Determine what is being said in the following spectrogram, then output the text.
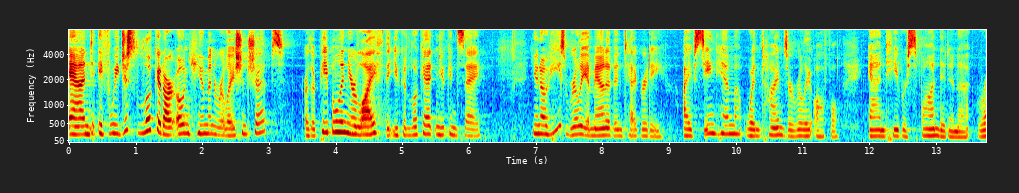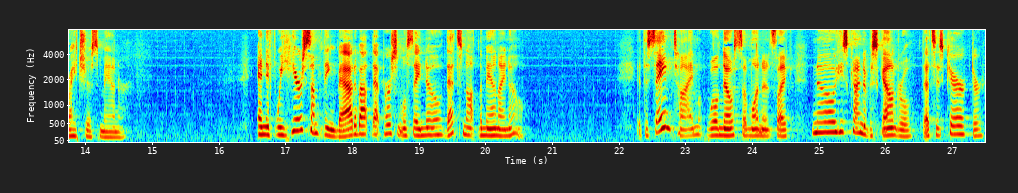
And if we just look at our own human relationships, are there people in your life that you can look at and you can say, you know, he's really a man of integrity. I've seen him when times are really awful, and he responded in a righteous manner. And if we hear something bad about that person, we'll say, no, that's not the man I know. At the same time, we'll know someone and it's like, no, he's kind of a scoundrel. That's his character.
